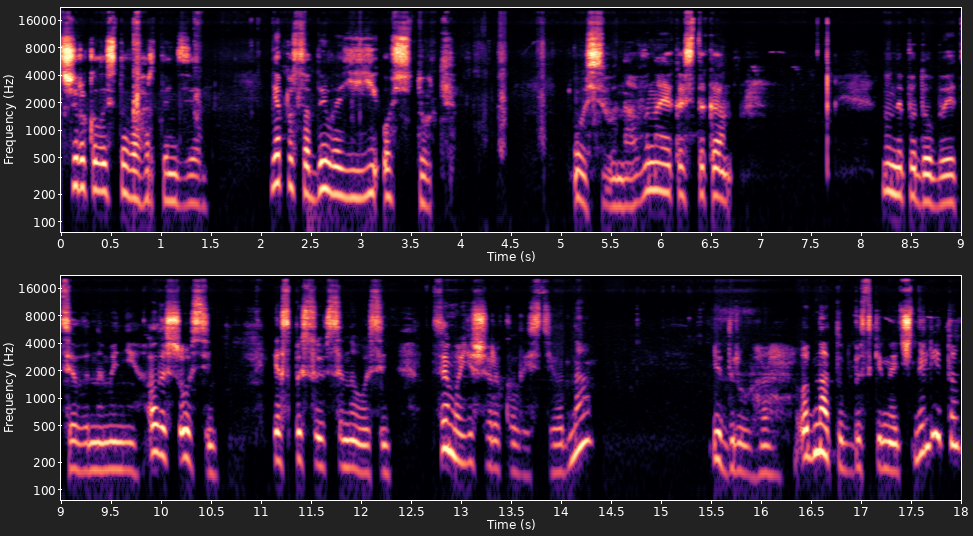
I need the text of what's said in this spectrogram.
широколистова гортензія. Я посадила її ось тут. Ось вона. Вона якась така, ну, не подобається вона мені. Але ж осінь. Я списую все на осінь. Це мої широколисті. Одна і друга. Одна тут безкінечне літо,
